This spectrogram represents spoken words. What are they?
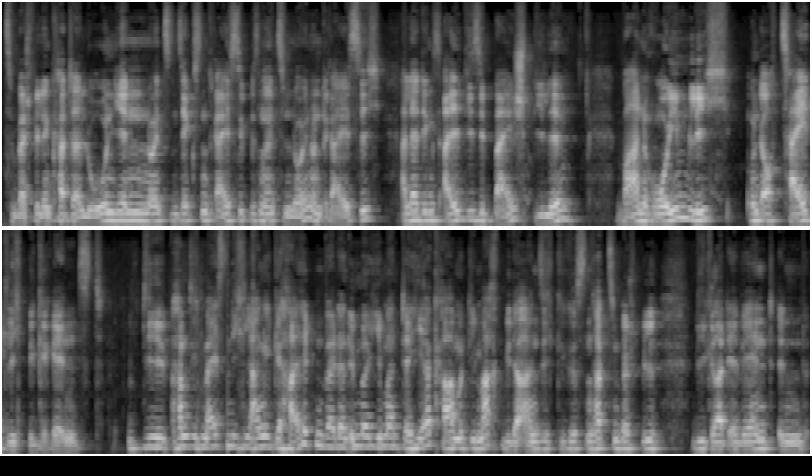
Zum Beispiel in Katalonien 1936 bis 1939. Allerdings all diese Beispiele waren räumlich und auch zeitlich begrenzt. Die haben sich meist nicht lange gehalten, weil dann immer jemand daherkam und die Macht wieder an sich gerissen hat. Zum Beispiel, wie gerade erwähnt, in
